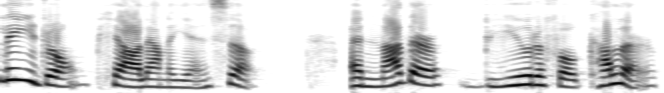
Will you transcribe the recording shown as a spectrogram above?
另一种漂亮的颜色。Another beautiful color.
